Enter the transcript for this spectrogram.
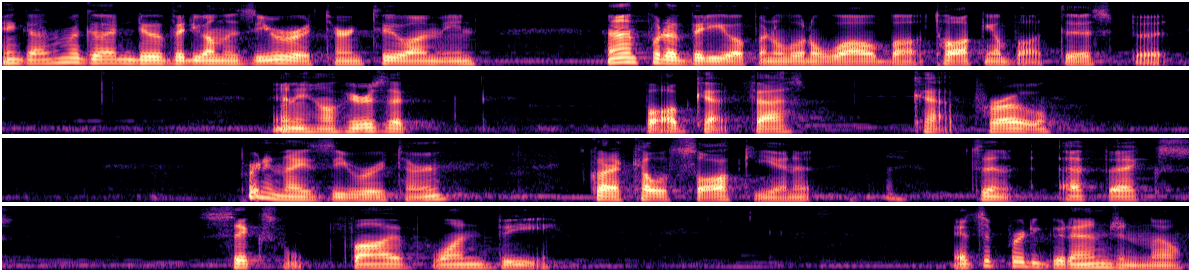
Hey guys, I'm gonna go ahead and do a video on the zero turn too. I mean, I put a video up in a little while about talking about this, but anyhow, here's a Bobcat Fast Cat Pro. Pretty nice zero turn. It's got a Kawasaki in it. It's an FX 651V. It's a pretty good engine though.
